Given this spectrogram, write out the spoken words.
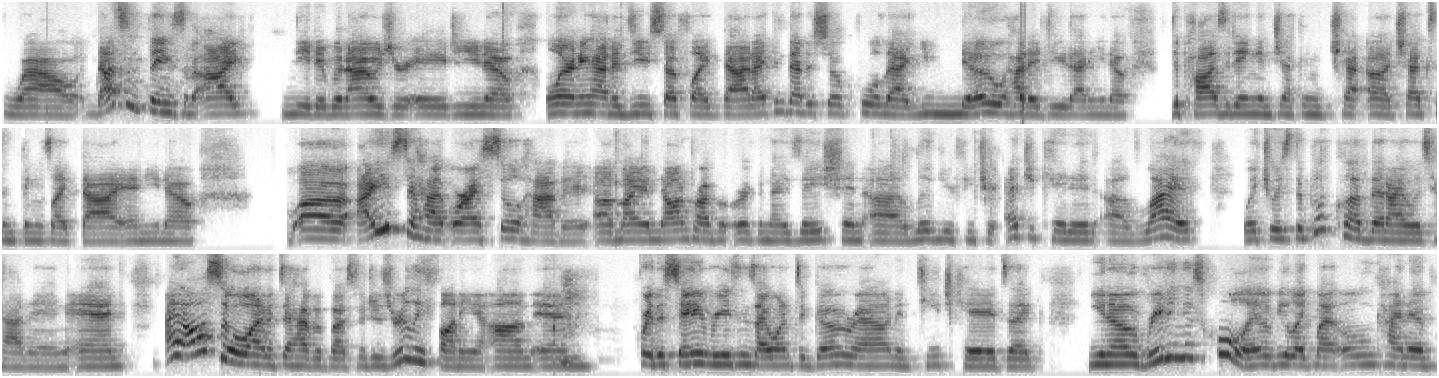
Wow, that's some things that I needed when I was your age, you know, learning how to do stuff like that. I think that is so cool that you know how to do that, and, you know, depositing and checking che- uh, checks and things like that. And, you know, uh, I used to have, or I still have it, uh, my nonprofit organization, uh, Live Your Future Educated uh, Life, which was the book club that I was having. And I also wanted to have a bus, which is really funny. Um, and for the same reasons I wanted to go around and teach kids, like, you know, reading is cool. It would be like my own kind of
